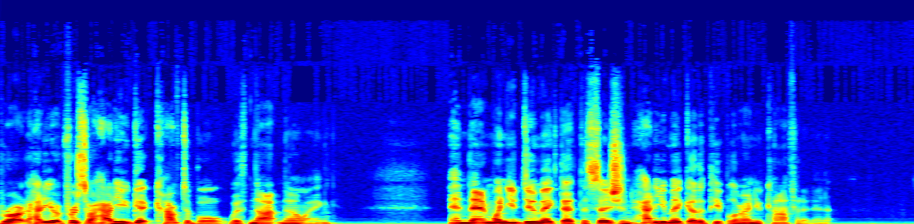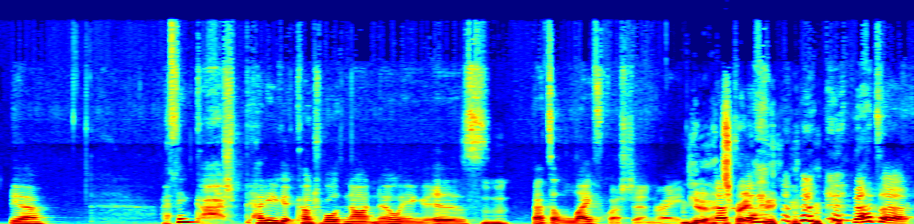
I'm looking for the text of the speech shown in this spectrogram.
how do you, first of all, how do you get comfortable with not knowing? And then when you do make that decision, how do you make other people around you confident in it? Yeah. I think, gosh, how do you get comfortable with not knowing is that's a life question, right? Mm-hmm. Yeah, that's, right. A, that's a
